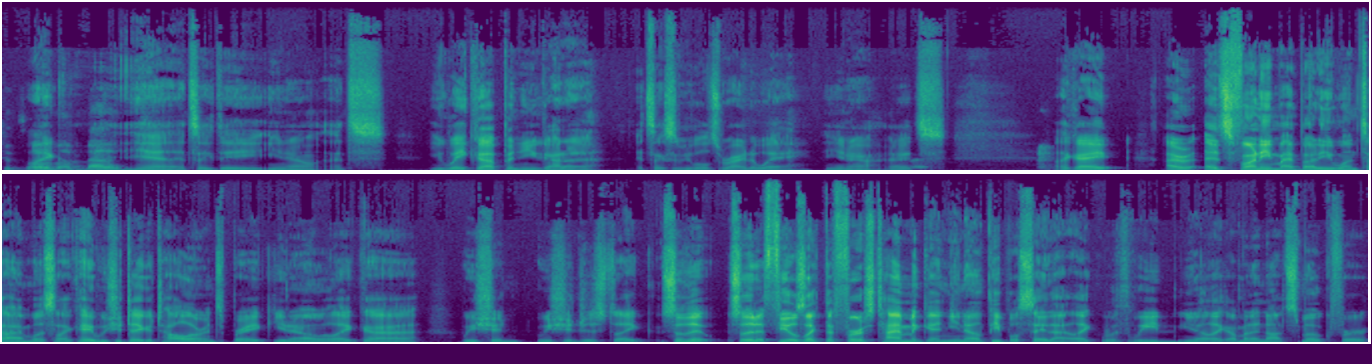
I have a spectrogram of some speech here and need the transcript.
It's all like- about balance. yeah. It's like they you know it's you wake up and you gotta. It's like some people it's right away. You know it's like I. I, it's funny. My buddy one time was like, "Hey, we should take a tolerance break." You know, like uh, we should we should just like so that so that it feels like the first time again. You know, people say that like with weed. You know, like I'm gonna not smoke for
